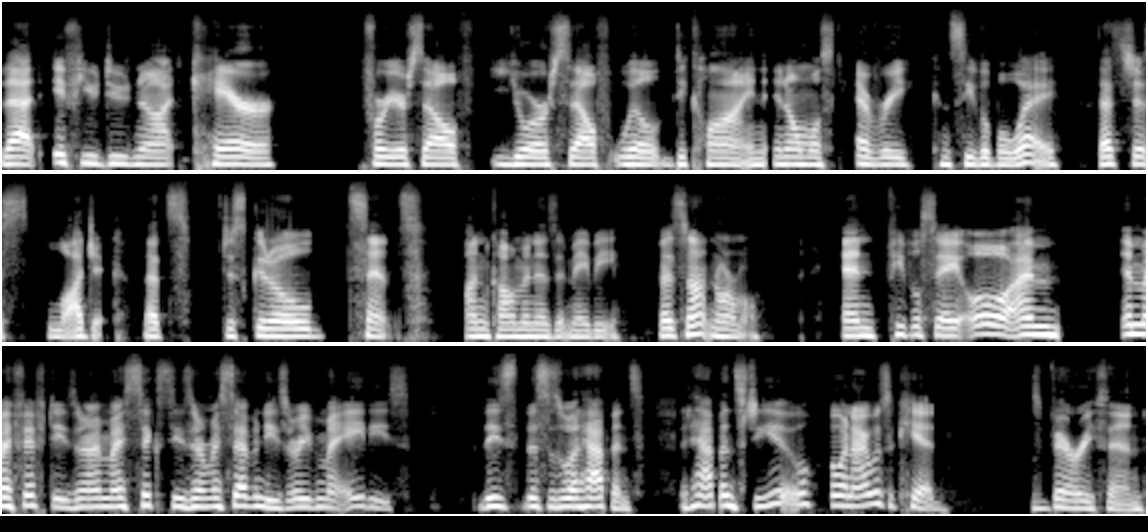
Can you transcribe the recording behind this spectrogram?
that if you do not care for yourself, yourself will decline in almost every conceivable way. That's just logic. That's just good old sense, uncommon as it may be but it's not normal. And people say, "Oh, I'm in my 50s or in my 60s or my 70s or even my 80s." These this is what happens. It happens to you. When I was a kid, I was very thin.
